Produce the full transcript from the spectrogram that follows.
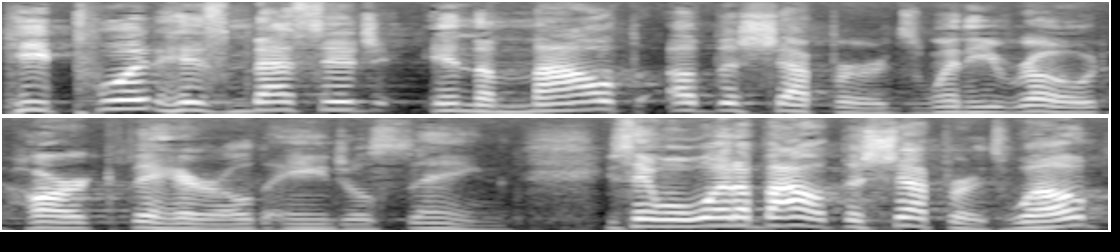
he put his message in the mouth of the shepherds when he wrote, Hark the Herald Angels Sing. You say, well, what about the shepherds? Well,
